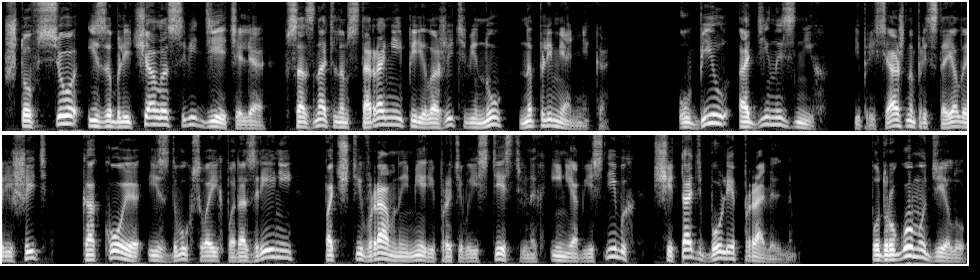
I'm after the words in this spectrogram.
что все изобличало свидетеля в сознательном старании переложить вину на племянника. Убил один из них, и присяжно предстояло решить, какое из двух своих подозрений, почти в равной мере противоестественных и необъяснимых, считать более правильным. По другому делу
